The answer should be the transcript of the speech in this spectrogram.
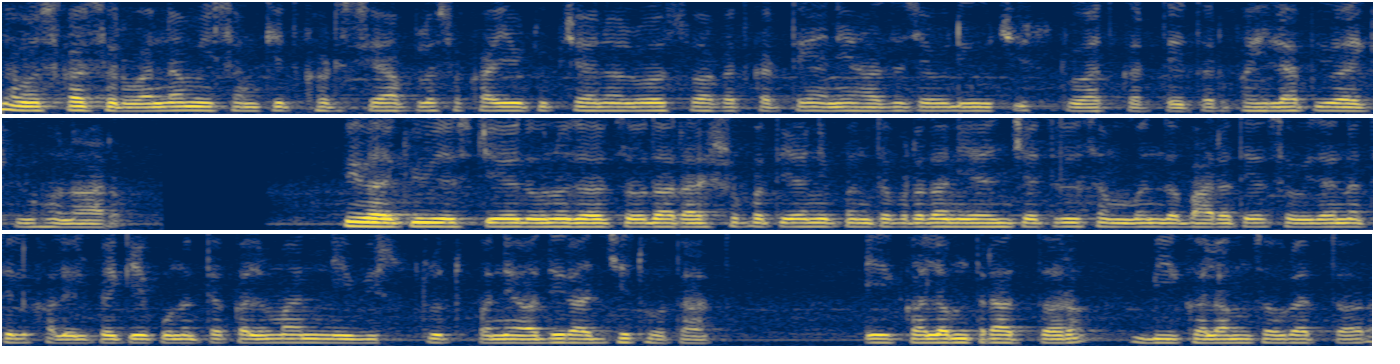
नमस्कार सर्वांना मी संकेत खडसे आपलं सकाळ यूट्यूब चॅनलवर स्वागत करते आणि आजच्या व्हिडिओची सुरुवात करते. तर पहिला पी वाय क्यू होणार. P Y Q S T A दोन हजार चौदा राष्ट्रपती आणि पंतप्रधान यांच्यातील संबंध भारतीय संविधानातील खालीलपैकी कोणत्या कलमांनी विस्तृतपणे अधिराज्यित होतात. ए कलम त्र्याहत्तर बी कलम चौऱ्याहत्तर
